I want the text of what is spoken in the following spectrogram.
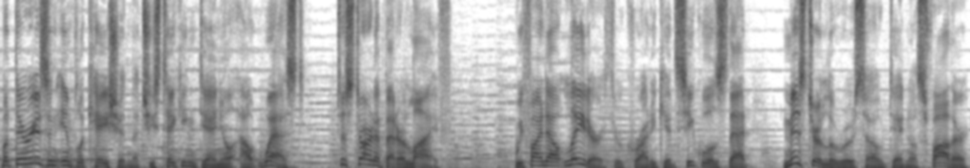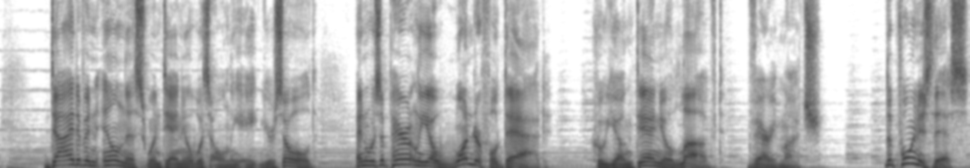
but there is an implication that she's taking Daniel out west to start a better life. We find out later through Karate Kid sequels that Mr. LaRusso, Daniel's father, died of an illness when Daniel was only eight years old and was apparently a wonderful dad who young Daniel loved very much. The point is this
